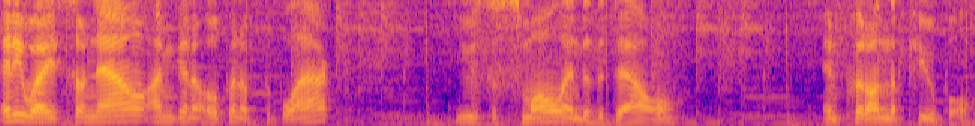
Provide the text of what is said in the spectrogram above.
anyway, so now I'm going to open up the black, use the small end of the dowel, and put on the pupil.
